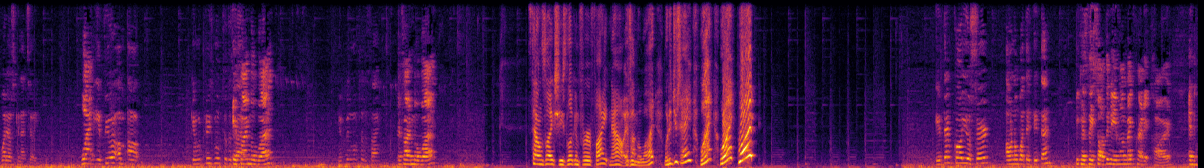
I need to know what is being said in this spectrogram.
What else can I tell you? What? If you're um uh, can we please move to the If side? If I'm a what? Can you please move to the side? If I'm a what? Sounds like she's looking for a fight now. If I'm a what? What did you say? What? What? What? If they call you a sir, I don't know what they did then. Because they saw the name on my credit card and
